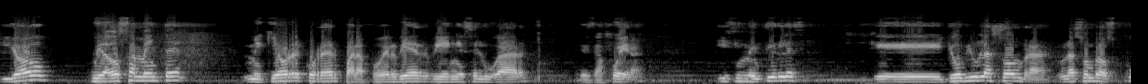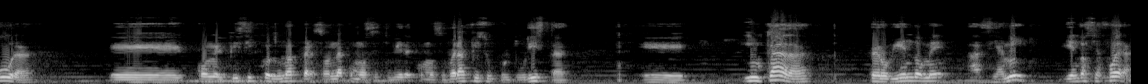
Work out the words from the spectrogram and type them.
Y yo cuidadosamente me quiero recorrer para poder ver bien ese lugar desde afuera. Y sin mentirles que yo vi una sombra, una sombra oscura, eh, con el físico de una persona como si, tuviera, como si fuera fisiculturista, eh, hincada, pero viéndome hacia mí, viendo hacia afuera.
